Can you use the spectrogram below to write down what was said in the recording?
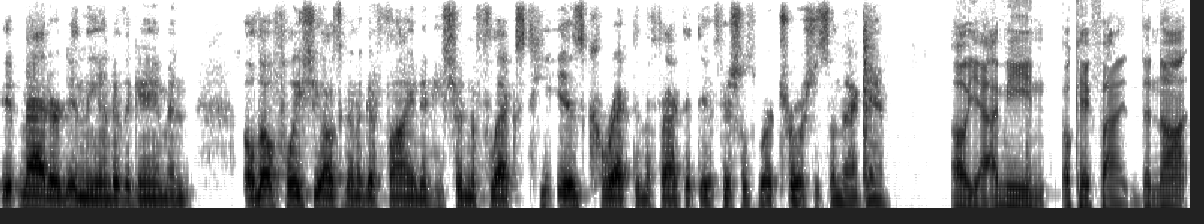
it mattered in the end of the game. And although Felicio is going to get fined and he shouldn't have flexed, he is correct in the fact that the officials were atrocious in that game. Oh yeah, I mean, okay, fine. The not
